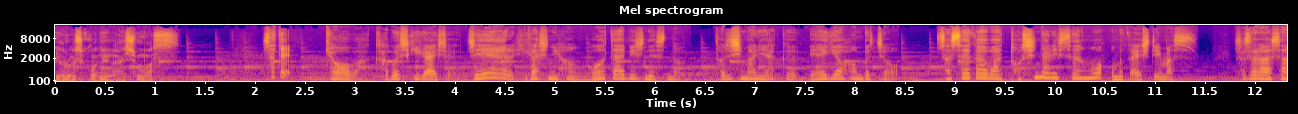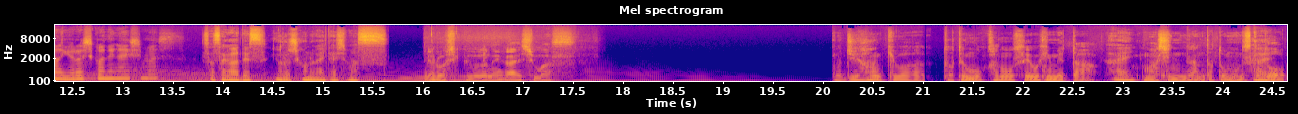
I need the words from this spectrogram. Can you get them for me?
よろしくお願いします。さて今日は株式会社 JR 東日本ウォータービジネスの取締役営業本部長笹川俊成さんをお迎えしています。笹川さんよろしくお願いします。笹川です。よろしくお願いいたします。よろしくお願いします自販機はとても可能性を秘めたはい。マシンなんだと思うんですけど、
